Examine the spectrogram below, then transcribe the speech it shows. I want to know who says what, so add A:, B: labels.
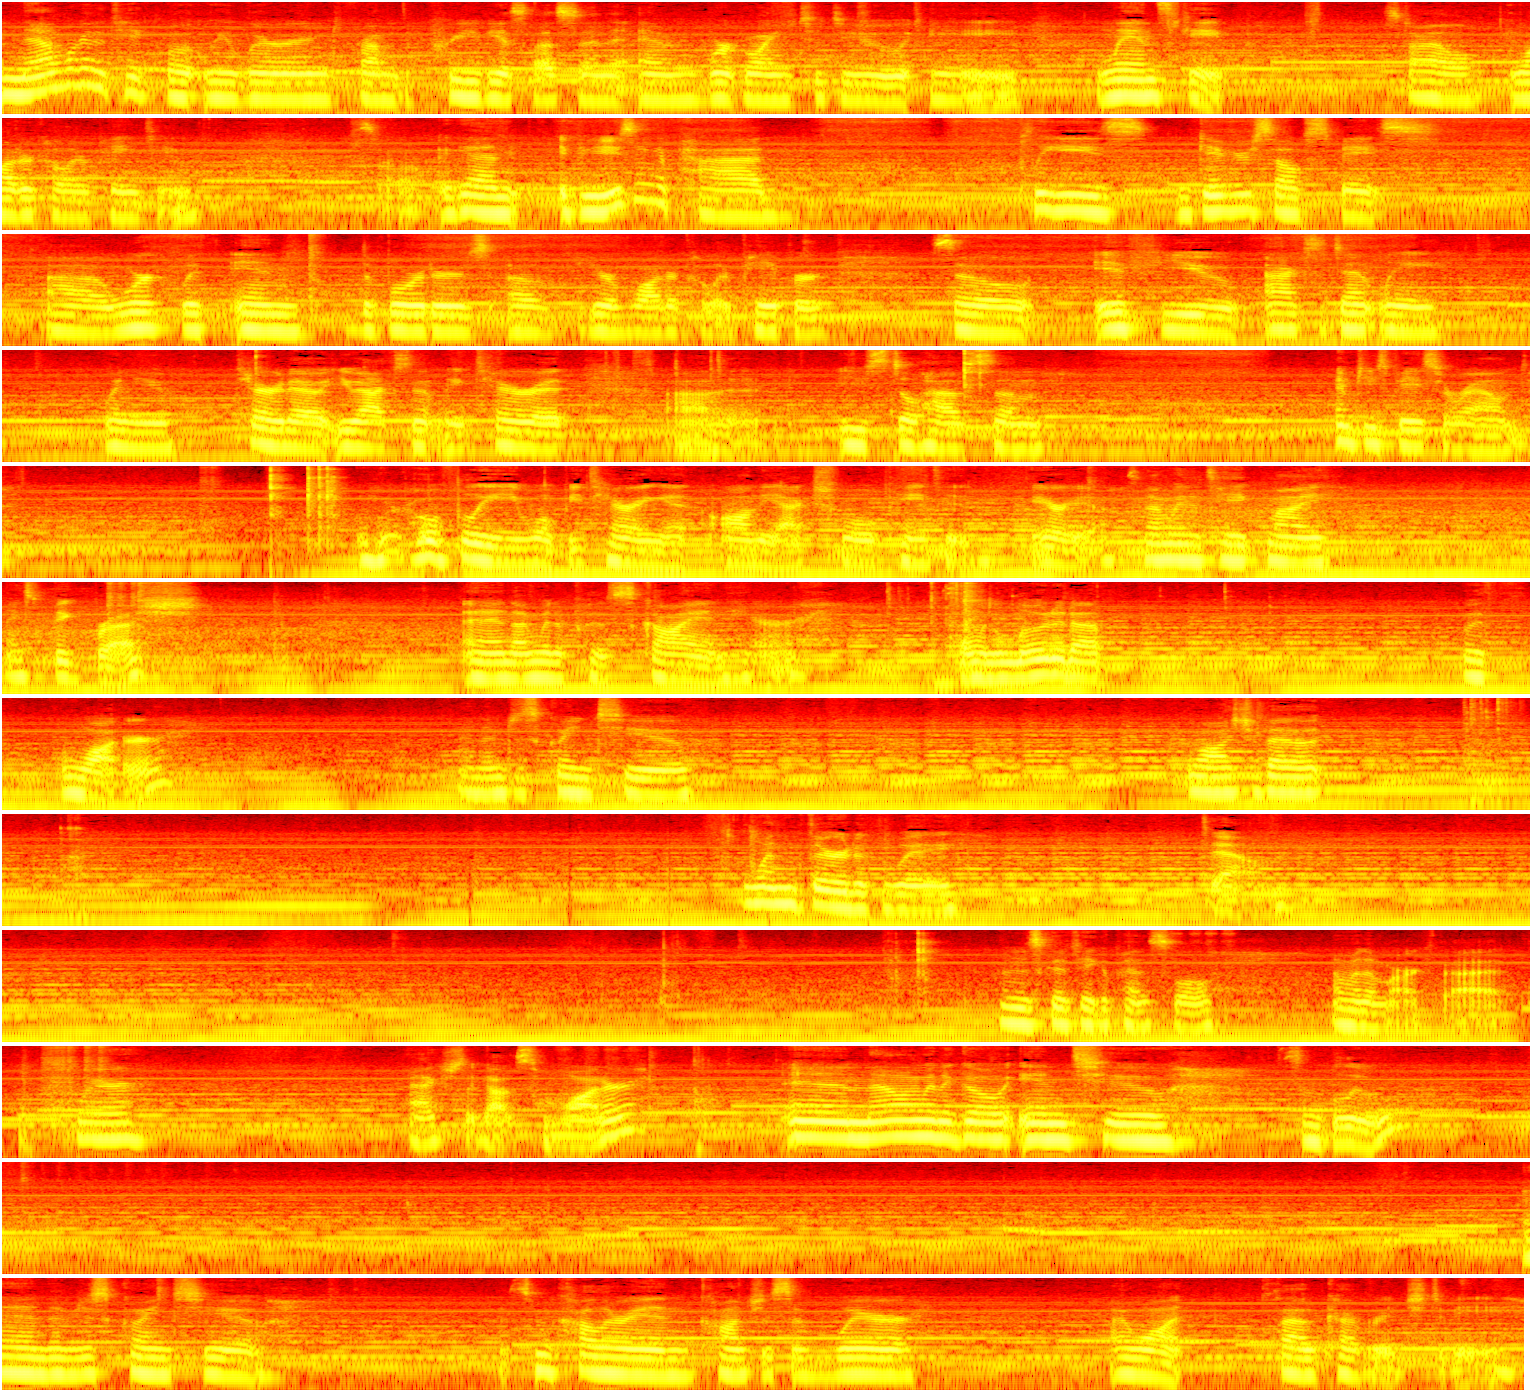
A: now we're going to take what we learned from the previous lesson and we're going to do a landscape style watercolor painting. So again, if you're using a pad, please give yourself space. Uh, work within the borders of your watercolor paper. So if you accidentally, when you tear it out, you accidentally tear it, uh, you still have some empty space around. Where hopefully you won't be tearing it on the actual painted area. So I'm going to take my nice big brush and I'm going to put a sky in here. So I'm going to load it up with water and I'm just going to wash about one third of the way down. I'm just going to take a pencil. I'm going to mark that where I actually got some water. And now I'm going to go into some blue. And I'm just going to put some color in, conscious of where I want cloud coverage to be.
